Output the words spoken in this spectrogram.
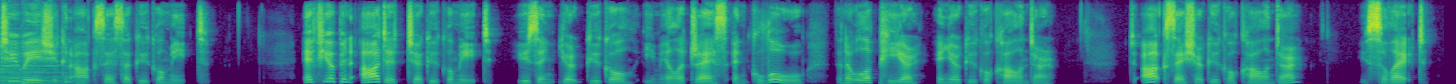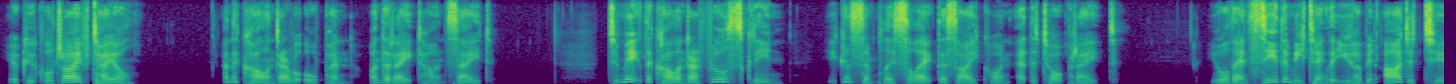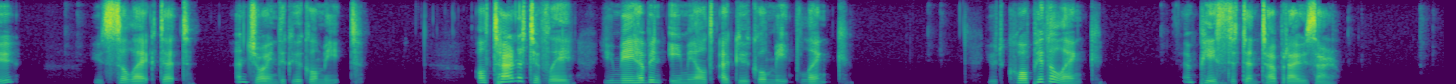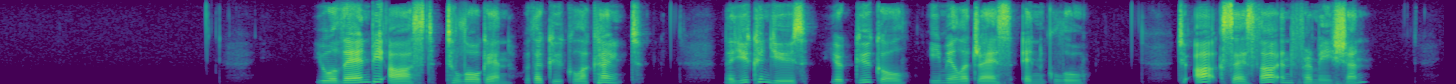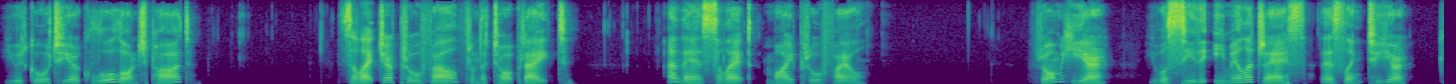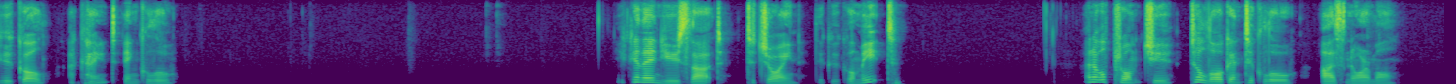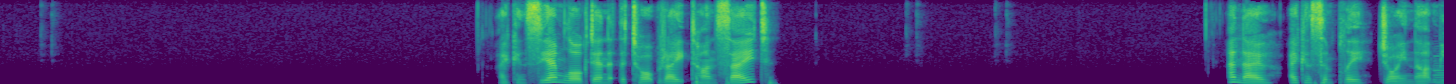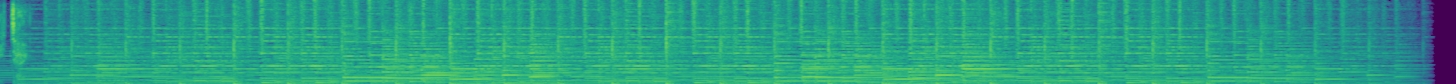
two ways you can access a Google Meet. If you have been added to a Google Meet using your Google email address in Glow, then it will appear in your Google Calendar. To access your Google Calendar, you select your Google Drive tile and the calendar will open on the right hand side. To make the calendar full screen, you can simply select this icon at the top right. You will then see the meeting that you have been added to. You select it and join the Google Meet. Alternatively, you may have been emailed a Google Meet link. You'd copy the link and paste it into a browser. You will then be asked to log in with a Google account. Now you can use your Google email address in Glow. To access that information, you would go to your Glow Launchpad, select your profile from the top right, and then select My Profile. From here, you will see the email address that is linked to your Google account in Glow. You can then use that to join the Google Meet and it will prompt you to log into Glow as normal. I can see I'm logged in at the top right hand side. And now I can simply join that meeting.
